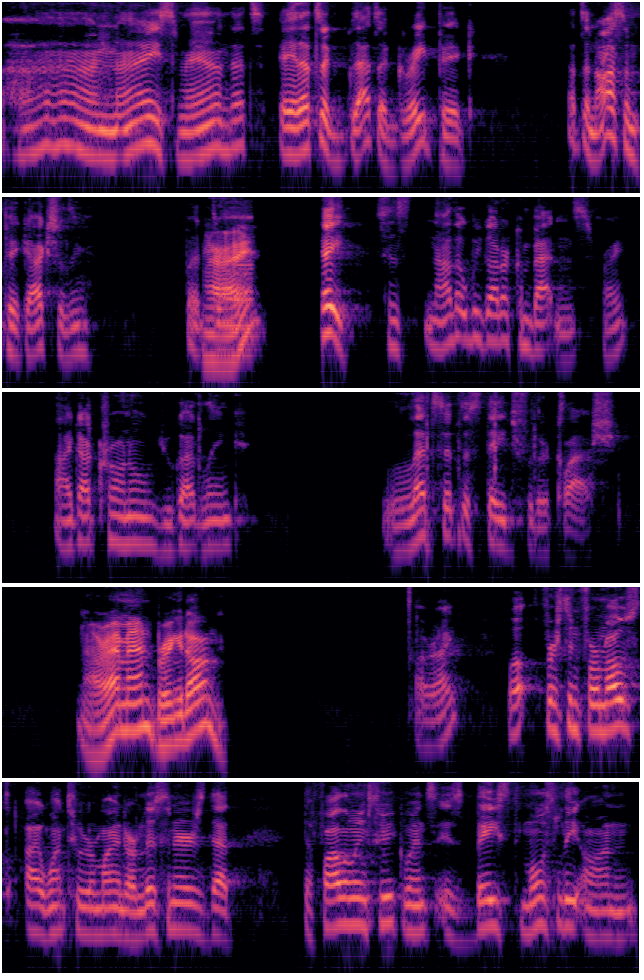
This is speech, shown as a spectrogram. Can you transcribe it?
Ah, nice, man. That's hey, that's a that's a great pick. That's an awesome pick, actually. But All uh, right. hey, since now that we got our combatants, right? I got Crono, you got Link. Let's set the stage for their clash. All right, man, bring it on. All right. Well, first and foremost, I want to remind our listeners that the following sequence is based mostly on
